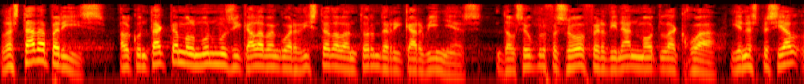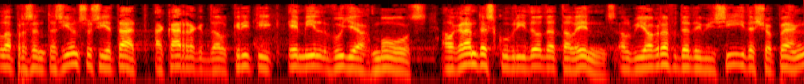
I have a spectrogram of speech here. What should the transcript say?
L'estada a París, el contacte amb el món musical avantguardista de l'entorn de Ricard Vinyes, del seu professor Ferdinand Mot Lacroix, i en especial la presentació en societat a càrrec del crític Émile Vuillermoz, el gran descobridor de talents, el biògraf de Debussy i de Chopin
